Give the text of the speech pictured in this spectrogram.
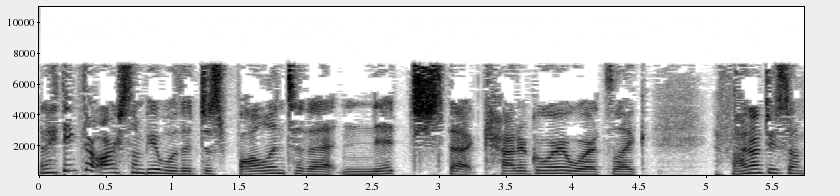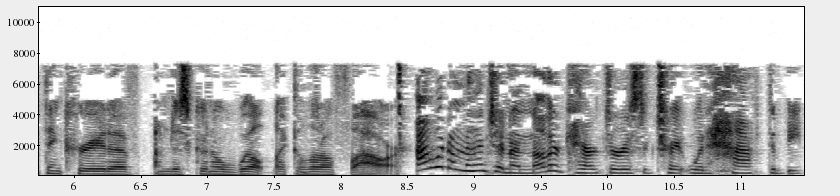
And I think there are some people that just fall into that niche, that category where it's like, if I don't do something creative, I'm just going to wilt like a little flower. I would imagine another characteristic trait would have to be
